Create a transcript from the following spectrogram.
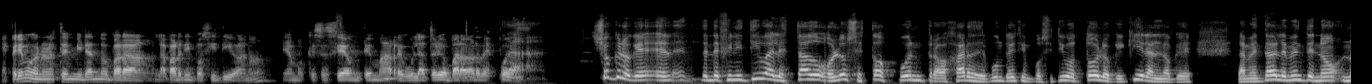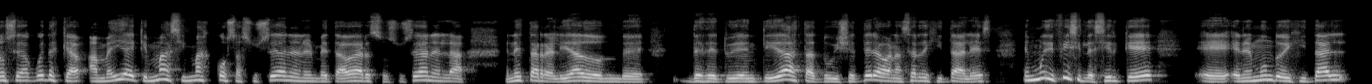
Esperemos que no nos estén mirando para la parte impositiva, ¿no? Digamos que eso sea un tema regulatorio para ver después. Yo creo que en, definitiva el Estado o los Estados pueden trabajar desde el punto de vista impositivo todo lo que quieran. Lo que lamentablemente no, no se da cuenta es que a, medida de que más y más cosas sucedan en el metaverso, sucedan en, la, en esta realidad donde desde tu identidad hasta tu billetera van a ser digitales, es muy difícil decir que eh, en el mundo digital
